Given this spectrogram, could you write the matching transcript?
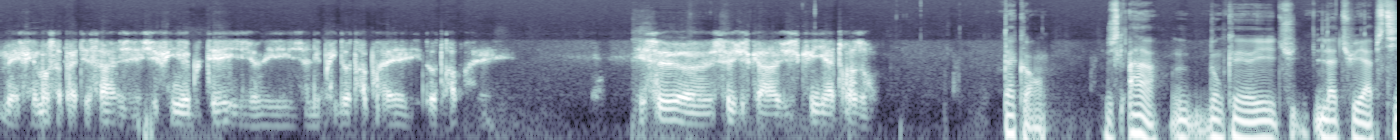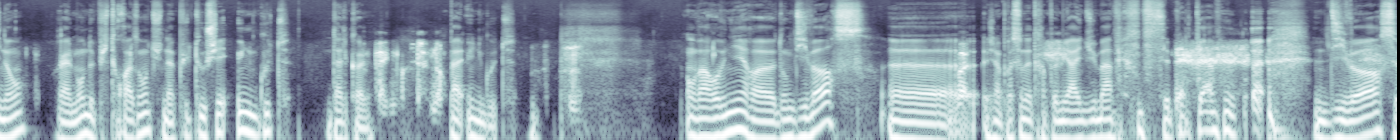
Mais finalement, ça n'a pas été ça. J'ai fini les bouteilles, j'en ai, pris d'autres après, d'autres après. Et ce, euh, ce jusqu'à jusqu'il y a trois ans. D'accord. Ah, donc euh, tu- là tu es abstinent. Réellement, depuis trois ans, tu n'as plus touché une goutte d'alcool. Pas une goutte, non. Pas une goutte. On va revenir, euh, donc divorce. Euh, Ouais. J'ai l'impression d'être un peu Mireille Dumas, mais c'est pas le cas. divorce,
